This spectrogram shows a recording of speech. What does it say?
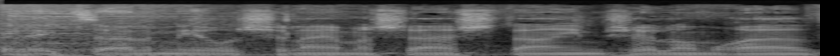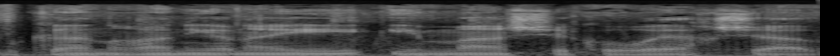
גלי צה"ל מירושלים השעה 2, שלום רב, כאן רן ינאי עם מה שקורה עכשיו.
